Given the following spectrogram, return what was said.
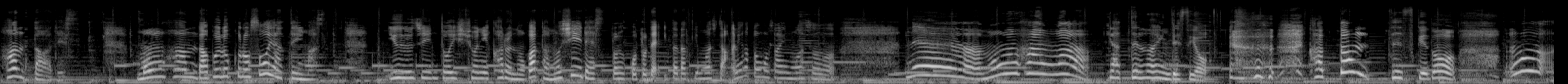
ハンターです。モンハンダブルクロスをやっています。友人と一緒に狩るのが楽しいです。ということでいただきました。ありがとうございます。ねえ、モンハンはやってないんですよ。買ったんですけど、まあ、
